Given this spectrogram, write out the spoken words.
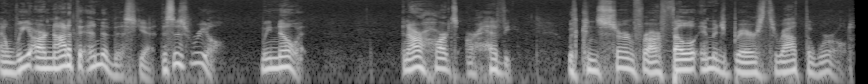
and we are not at the end of this yet. This is real. We know it. And our hearts are heavy with concern for our fellow image bearers throughout the world.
